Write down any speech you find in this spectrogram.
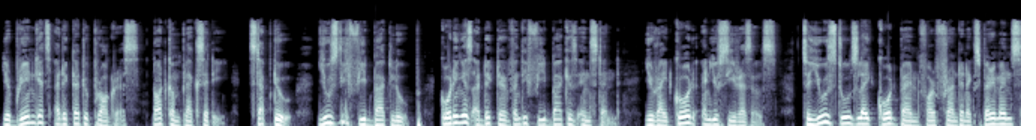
your brain gets addicted to progress, not complexity. Step 2. Use the feedback loop. Coding is addictive when the feedback is instant. You write code and you see results. So use tools like CodePen for front-end experiments,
